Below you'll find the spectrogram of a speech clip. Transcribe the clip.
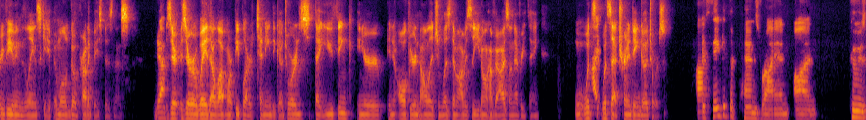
previewing the landscape, and we'll go product based business? Yeah. Is there is there a way that a lot more people are tending to go towards that you think in your in all of your knowledge and wisdom? Obviously, you don't have your eyes on everything. What's I, what's that trending go towards? I think it depends, Ryan, on who's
